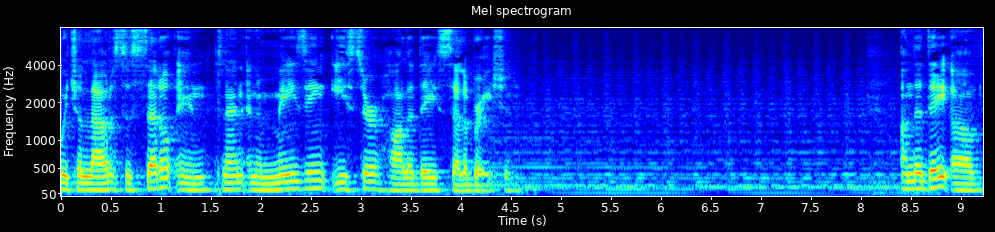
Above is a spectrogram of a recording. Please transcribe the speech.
which allowed us to settle in, plan an amazing Easter holiday celebration. On the day of,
